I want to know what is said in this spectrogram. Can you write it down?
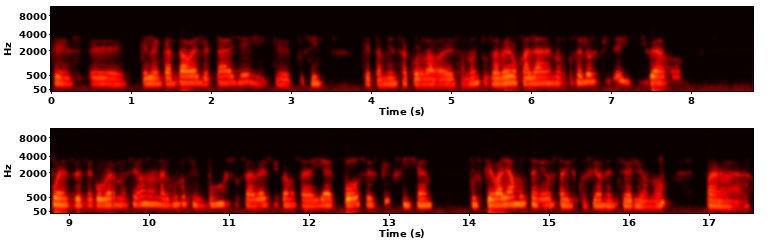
que este que le encantaba el detalle y que pues sí que también se acordaba de eso no entonces a ver ojalá no se lo olvide y si veamos pues desde gobernación algunos impulsos, a ver si vamos ahí a voces que exijan pues que vayamos teniendo esta discusión en serio, ¿no? Para,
